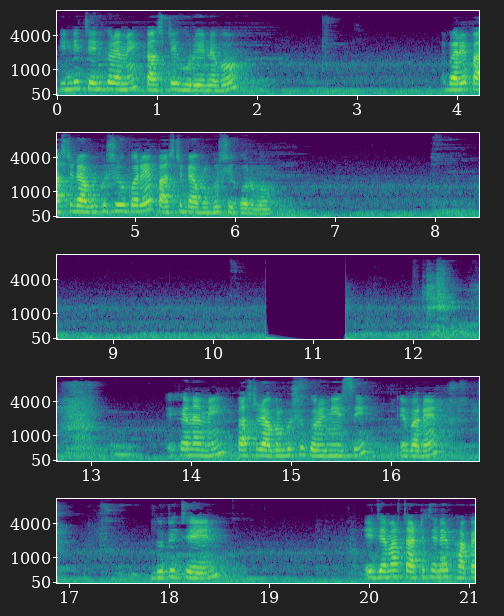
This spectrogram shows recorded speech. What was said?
তিনটি চেন করে আমি কাজটি ঘুরিয়ে নেব। এবারে পাঁচটি ডাবল কুশির উপরে পাঁচটি ডাবল কুশি করব। এখানে আমি পাঁচটি ডাবল কুশি করে নিয়েছি। এবারে দুটি চেন এই যে আমার চারটি চেনের ফাঁকা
